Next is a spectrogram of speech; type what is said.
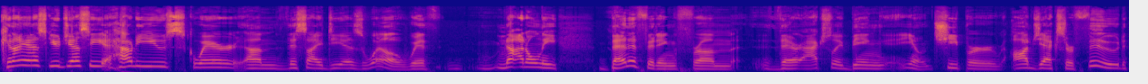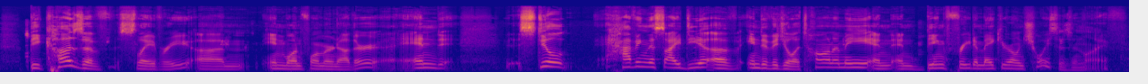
Can I ask you, Jesse, how do you square um, this idea as well with not only benefiting from there actually being, you know, cheaper objects or food because of slavery um, in one form or another, and still having this idea of individual autonomy and, and being free to make your own choices in life?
